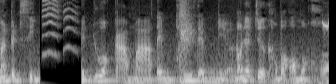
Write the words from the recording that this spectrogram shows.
มันเป็นสิ่งยั่วกามมาเต็มที่เต็มเหนียว น้องจะเจอคำว่าอมคอ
